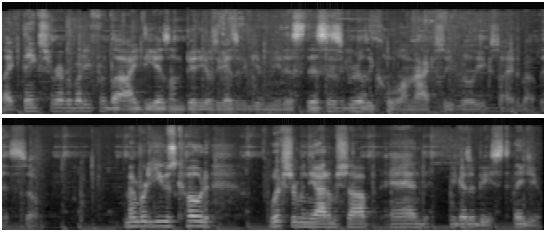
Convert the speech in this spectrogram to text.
like thanks for everybody for the ideas on videos you guys have been giving me. This this is really cool. I'm actually really excited about this. So remember to use code Wiikstrom in the item shop, and you guys are beast. Thank you.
